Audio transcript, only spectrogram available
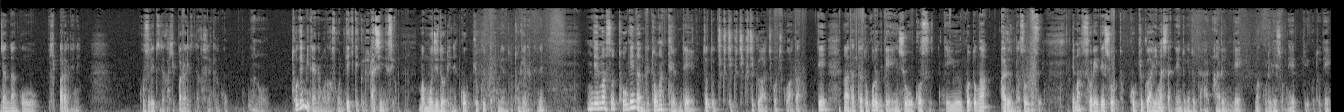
だんだんこう引っ張られてね擦れてたか引っ張られてたか知らんけどこうあのトゲみたいなものがそこにできてくるらしいんですよ。まあ、文字通りね骨極って骨のトゲなんでね。でまあそのトゲなんで尖ってるんでちょっとチクチクチクチクあちこちこう当たって当たったところで炎症を起こすっていうことがあるんだそうです。でまあそれでしょうと骨極ありましたレントゲン取ってあるんでまあこれでしょうねっていうことで、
